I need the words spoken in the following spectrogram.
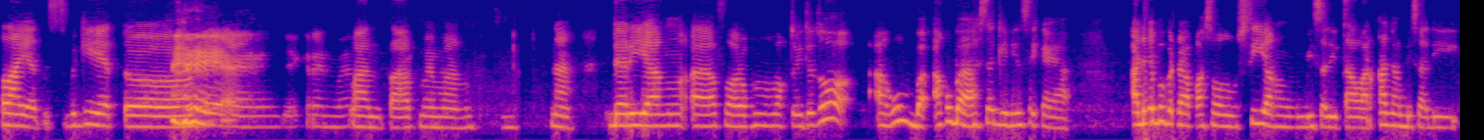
Alliance, begitu. Iya, keren banget. Mantap memang. Nah, dari yang uh, forum waktu itu tuh aku aku bahasnya gini sih kayak ada beberapa solusi yang bisa ditawarkan yang bisa di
